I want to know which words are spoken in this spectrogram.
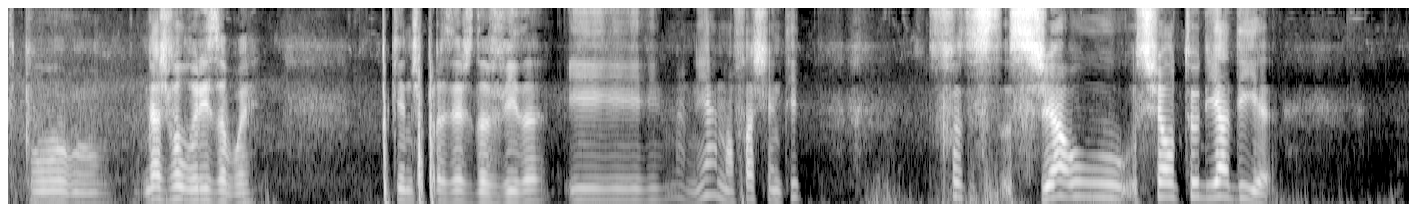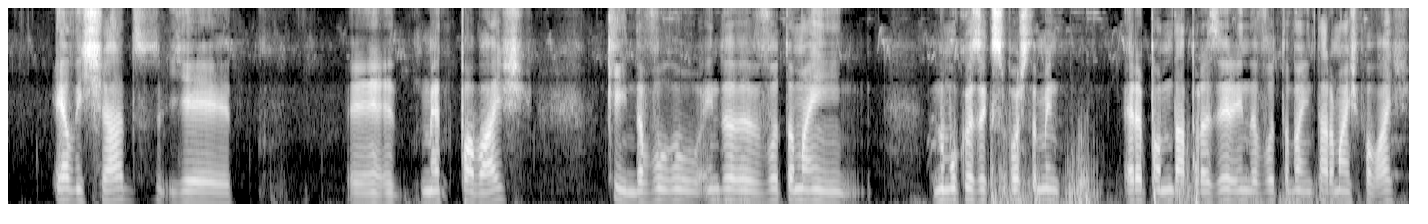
Tipo, o gajo valoriza, bué, pequenos prazeres da vida e, mano, yeah, não faz sentido. Se já, o, se já o teu dia a dia é lixado e é é, mete para baixo, que ainda vou, ainda vou também numa coisa que supostamente era para me dar prazer, ainda vou também estar mais para baixo,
